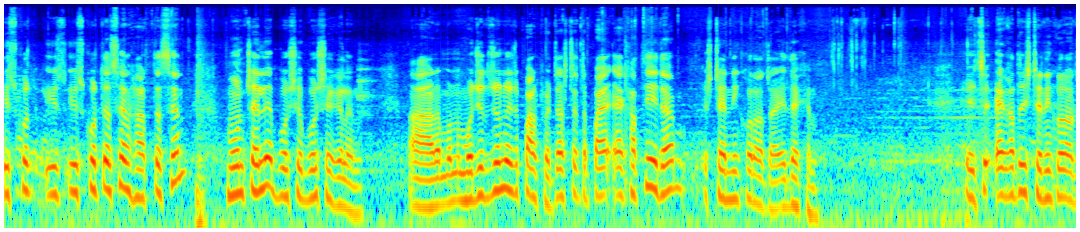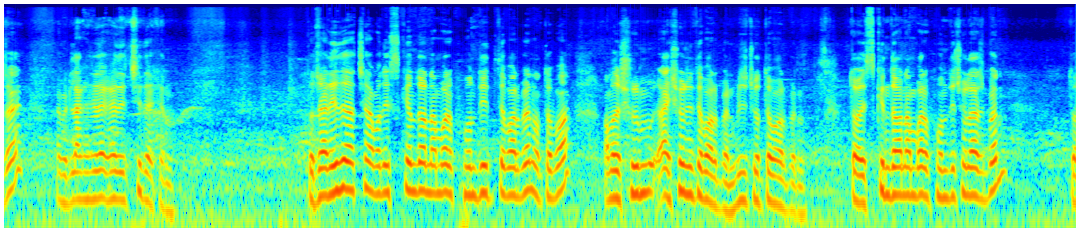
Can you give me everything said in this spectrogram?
ইউজ ইউজ করতেছেন, হাঁটতেছেন, মন চাইলে বসে বসে গেলেন। আর মানে মসজিদের জন্য এটা পারফেক্ট জাস্ট একটা পায়ে এক হাতে এটা স্ট্যান্ডিং করা যায়, এই দেখেন। এই এক হাতে স্ট্যান্ডিং করা যায়, আমি লেখা দেখা দিচ্ছি, দেখেন। তো যা নিতে যাচ্ছে আমাদের স্ক্রিন দেওয়া নাম্বারে ফোন দিতে পারবেন, অথবা আমাদের শোরুম আইসেও নিতে পারবেন ভিজিট করতে পারবেন। তো স্ক্রিন দেওয়া নাম্বারে ফোন দিয়ে চলে আসবেন। তো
